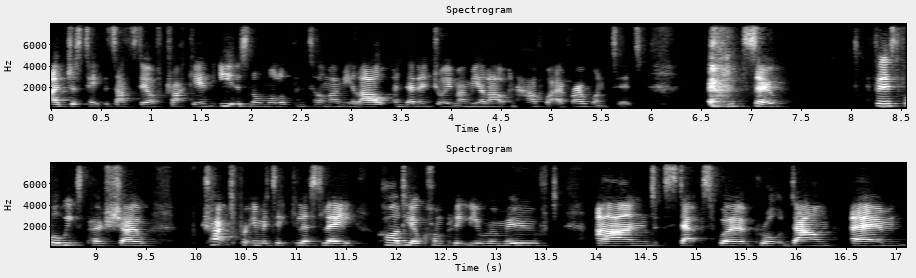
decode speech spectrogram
I'd just take the Saturday off tracking, eat as normal up until my meal out, and then enjoy my meal out and have whatever I wanted. so first four weeks post show, tracked pretty meticulously, cardio completely removed, and steps were brought down um,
